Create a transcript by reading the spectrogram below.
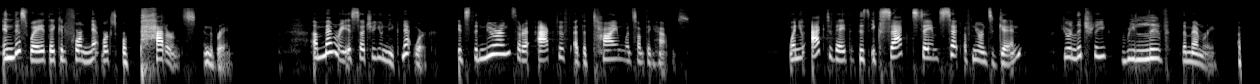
In this way, they can form networks or patterns in the brain. A memory is such a unique network. It's the neurons that are active at the time when something happens. When you activate this exact same set of neurons again, you're literally relive the memory, a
